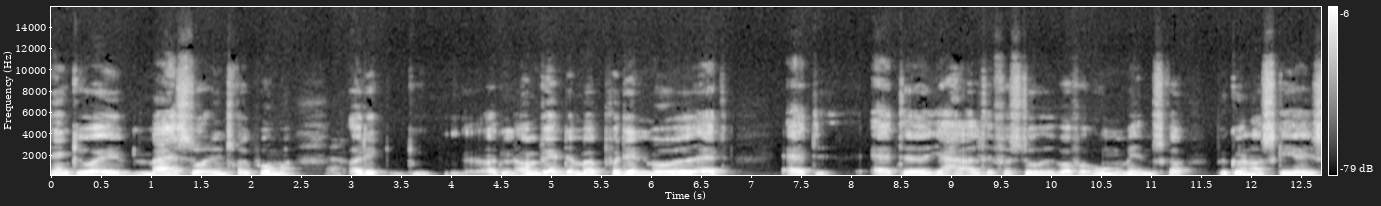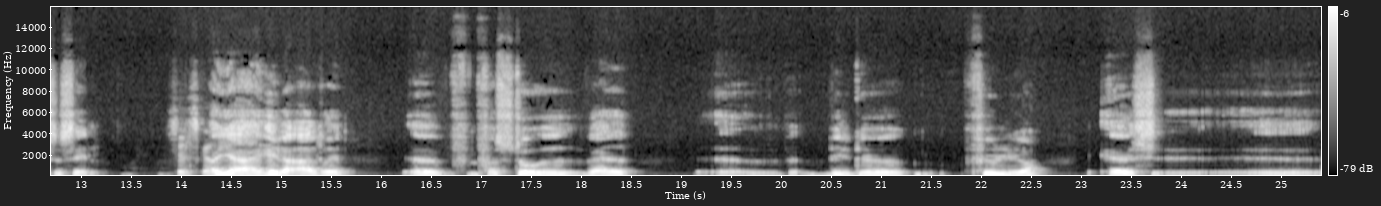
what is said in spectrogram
den gjorde et meget stort indtryk på mig. Og, det, og den omvendte mig på den måde, at, at, at øh, jeg har aldrig forstået, hvorfor unge mennesker begynder at skære i sig selv. Selvskade. Og jeg har heller aldrig øh, forstået, hvad, øh, hvilke følger øh, øh,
